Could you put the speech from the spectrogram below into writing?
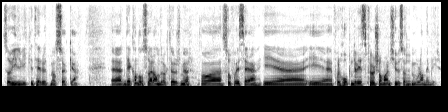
så vil vi kvittere ut med å søke. Eh, det kan det også være andre aktører som gjør. og Så får vi se i, i forhåpentligvis før sommeren 2017 mm. hvordan det blir.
